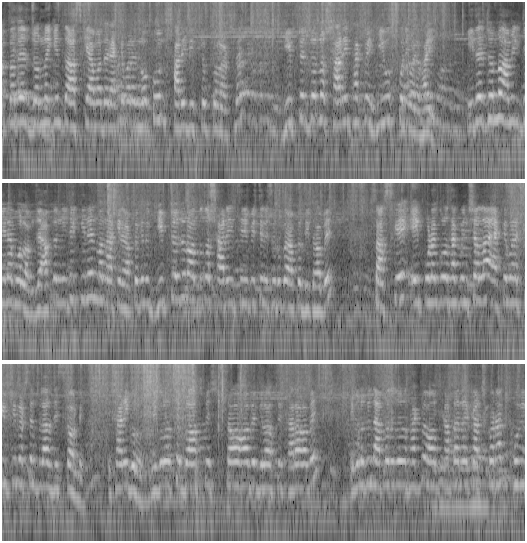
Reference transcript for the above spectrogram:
আপনাদের জন্যই কিন্তু আজকে আমাদের একেবারে নতুন শাড়ি স্টক চলে আসছে। গিফটের জন্য শাড়ি থাকবে হিউজ পরিমাণে, ভাই। ঈদের জন্য আমি যেটা বললাম যে আপনি নিজে কিনেন বা না কিনেন আপনার কিন্তু গিফটের জন্য অন্তত শাড়ি থ্রি পিস থেকে শুরু করে আপনার দিতে হবে। আজকে এই প্রোডাক্টগুলো থাকবে ইনশাল্লাহ একেবারে ফিফটি পার্সেন্ট প্লাস ডিসকাউন্টে এই শাড়িগুলো, যেগুলো হচ্ছে ব্লাউজ পিস সহ হবে ব্লাউজ পিস হবে। এগুলো কিন্তু আপনাদের জন্য থাকবে অল কাতানের কাজ করা, খুবই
